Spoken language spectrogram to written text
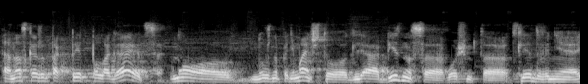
она, скажем так, предполагается, но нужно понимать, что для бизнеса, в общем-то, следование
